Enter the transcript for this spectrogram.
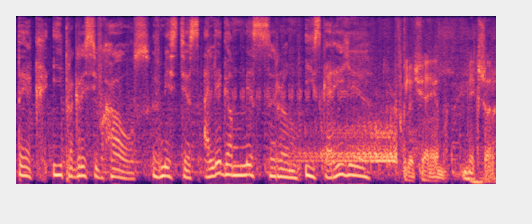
tech и progressive house вместе с Олегом Мессером и скорее... Включаем микшер.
